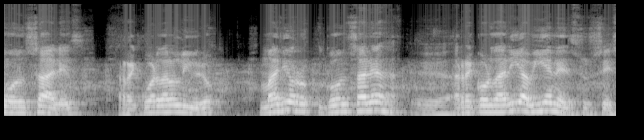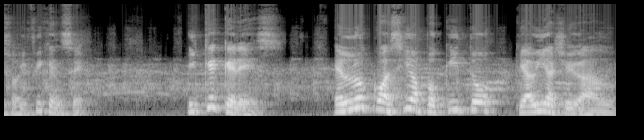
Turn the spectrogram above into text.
González, recuerda el libro, Mario González eh, recordaría bien el suceso. Y fíjense, ¿y qué querés? El loco hacía poquito que había llegado.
